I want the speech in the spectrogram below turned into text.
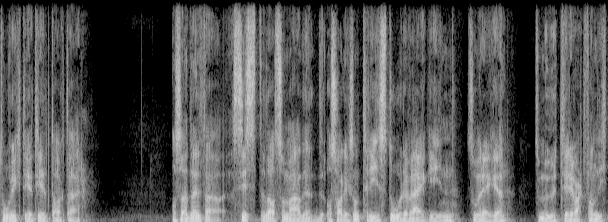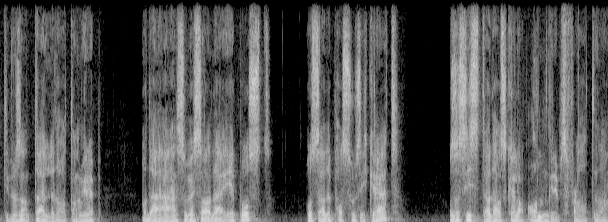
to viktige tiltak der. Og så er det det siste, da, som er det, og så har liksom tre store veier inn, som regel, som utgjør i hvert fall 90% av alle dataangrep. Og det er, som jeg sa, det er e-post, og så er det passordsikkerhet, og så siste er det å kalle angrepsflate. da.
